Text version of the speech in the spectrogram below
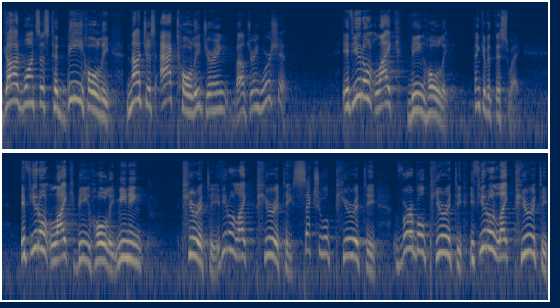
God wants us to be holy not just act holy during, well, during worship. If you don't like being holy, think of it this way. If you don't like being holy, meaning purity, if you don't like purity, sexual purity, verbal purity, if you don't like purity,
